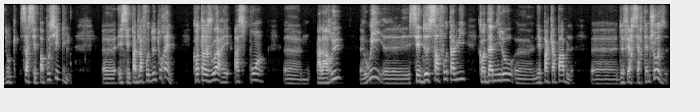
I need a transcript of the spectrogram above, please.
donc ça, c'est pas possible. Euh, et c'est pas de la faute de Tourelle. Quand un joueur est à ce point euh, à la rue, euh, oui, c'est de sa faute à lui. Quand Danilo n'est pas capable de faire certaines choses,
